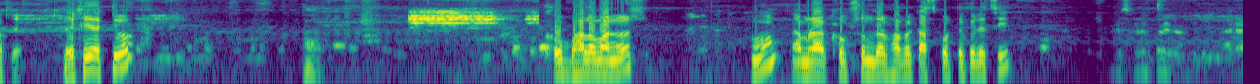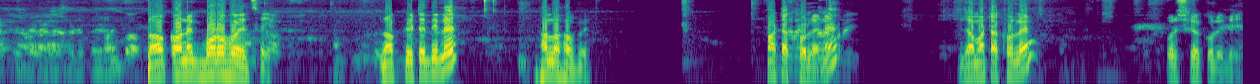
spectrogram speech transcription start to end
ওকে, দেখি একটু। খুব ভালো মানুষ। হুম, আমরা খুব সুন্দরভাবে কাজ করতে পেরেছি। নখ অনেক বড় হয়েছে। নখ কেটে দিলে ভালো হবে। জামাটা খোলেন হ্যাঁ? জামাটা খোলেন, পরিষ্কার করে দেই।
